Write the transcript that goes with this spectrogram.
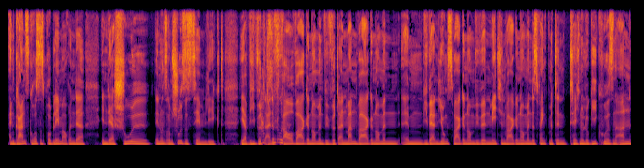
ein ganz großes Problem auch in der, in der Schul, in unserem Schulsystem liegt. Ja, wie wird eine Absolut. Frau wahrgenommen? Wie wird ein Mann wahrgenommen? Ähm, wie werden Jungs wahrgenommen? Wie werden Mädchen wahrgenommen? Das fängt mit den Technologiekursen an.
